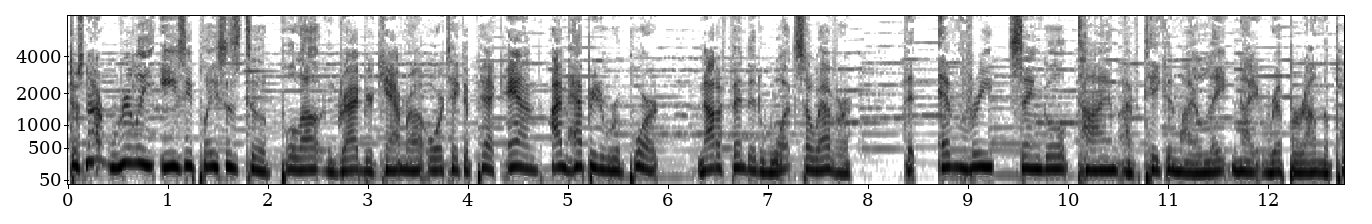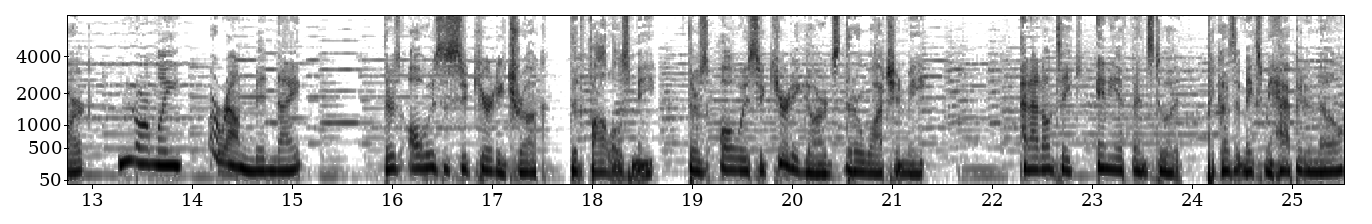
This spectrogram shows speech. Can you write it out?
There's not really easy places to pull out and grab your camera or take a pic. And I'm happy to report, not offended whatsoever, that every single time I've taken my late night rip around the park, normally around midnight, there's always a security truck that follows me. There's always security guards that are watching me. And I don't take any offense to it because it makes me happy to know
